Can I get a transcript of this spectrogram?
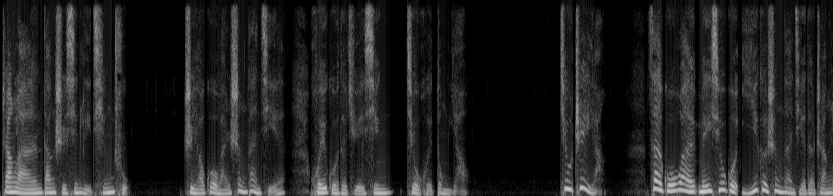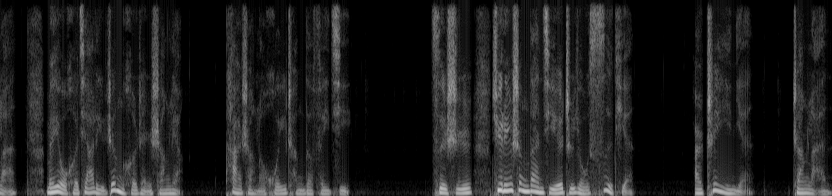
张兰当时心里清楚，只要过完圣诞节，回国的决心就会动摇。就这样，在国外没休过一个圣诞节的张兰，没有和家里任何人商量，踏上了回程的飞机。此时距离圣诞节只有四天，而这一年，张兰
